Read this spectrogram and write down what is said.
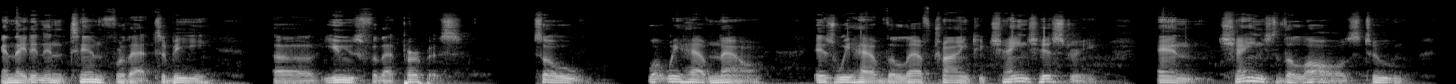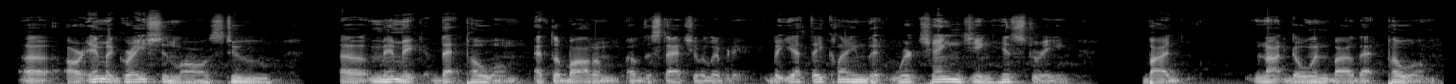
And they didn't intend for that to be uh, used for that purpose. So, what we have now is we have the left trying to change history and change the laws to uh, our immigration laws to uh, mimic that poem at the bottom of the Statue of Liberty. But yet they claim that we're changing history by not going by that poem.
